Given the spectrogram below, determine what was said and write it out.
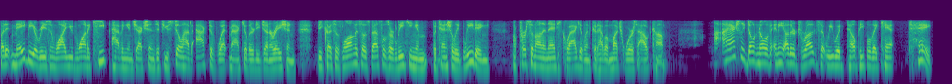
but it may be a reason why you'd want to keep having injections if you still have active wet macular degeneration, because as long as those vessels are leaking and potentially bleeding, a person on an anticoagulant could have a much worse outcome. I actually don't know of any other drugs that we would tell people they can't take.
